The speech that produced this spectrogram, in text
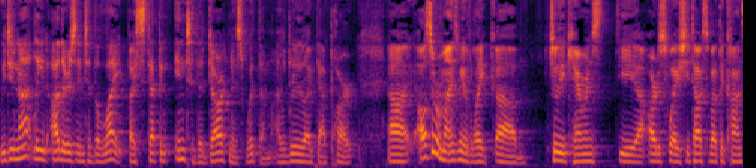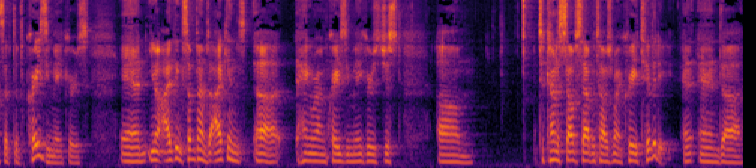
We do not lead others into the light by stepping into the darkness with them. I really like that part. Uh, it also reminds me of like, um, Julia Cameron's The uh, Artist Way. She talks about the concept of crazy makers, and you know, I think sometimes I can uh, hang around crazy makers just um, to kind of self sabotage my creativity, and and, uh,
